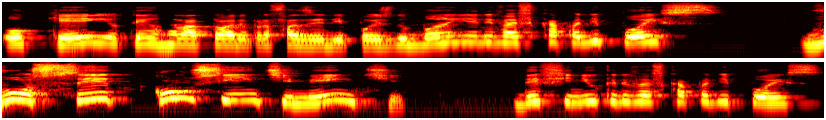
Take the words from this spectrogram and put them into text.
ok, eu tenho um relatório para fazer depois do banho, ele vai ficar para depois. Você conscientemente definiu que ele vai ficar para depois.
